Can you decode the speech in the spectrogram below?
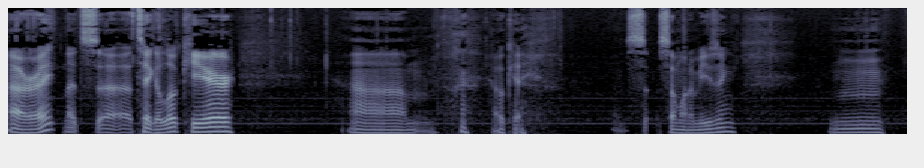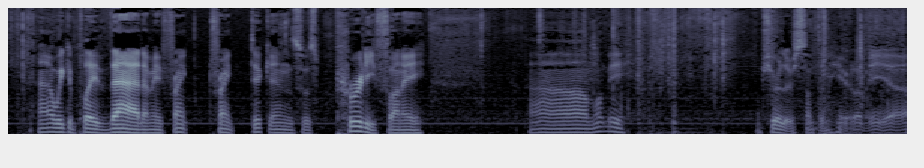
All right, let's uh, take a look here. Um, okay, S- somewhat amusing. Mm, uh, we could play that. I mean, Frank Frank Dickens was pretty funny. Um, let me. I'm sure there's something here. Let me. Uh,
